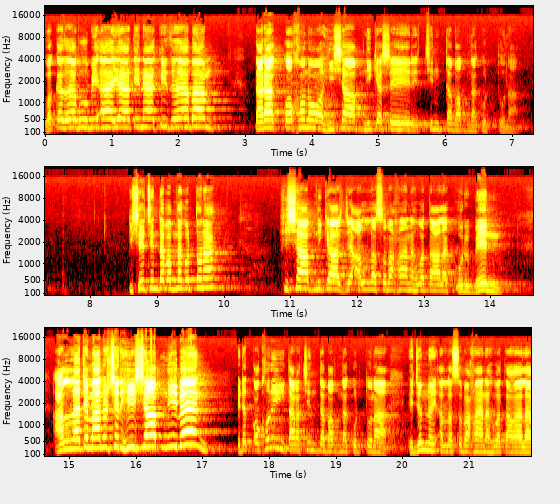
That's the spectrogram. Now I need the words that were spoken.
ওয়াকাযাবু বিআয়াতিনা কিযাবা তারা কখনো হিসাব নিকাশের চিন্তা ভাবনা করত না। কিসের চিন্তা ভাবনা করত না? হিসাব নিকাশ যে আল্লাহ সবাহান হুয়া তালা করবেন। আল্লাহ যে মানুষের হিসাব নিবেন এটা কখনোই তারা চিন্তা ভাবনা করতো না। এজন্যই আল্লাহ সুবাহানাহু ওয়া তাআলা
